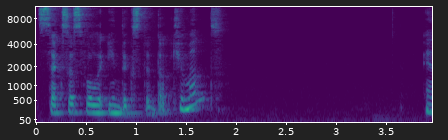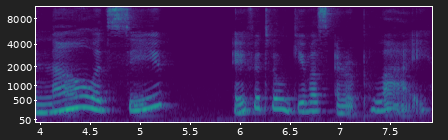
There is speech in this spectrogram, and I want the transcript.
successfully indexed the document. And now let's see if it will give us a reply.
